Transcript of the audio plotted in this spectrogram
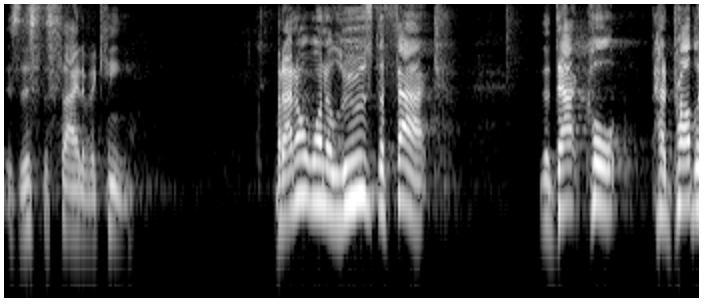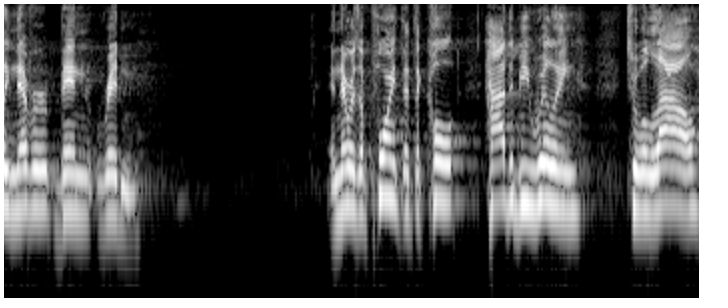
Is this the side of a king? But I don't want to lose the fact that that colt had probably never been ridden. And there was a point that the colt had to be willing to allow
